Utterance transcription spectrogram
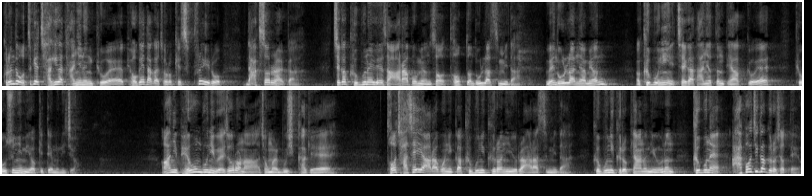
그런데 어떻게 자기가 다니는 교회 벽에다가 저렇게 스프레이로 낙서를 할까? 제가 그분에 대해서 알아보면서 더욱더 놀랐습니다. 왜 놀랐냐면 그분이 제가 다녔던 대학교의 교수님이었기 때문이죠. 아니, 배운 분이 왜 저러나, 정말 무식하게. 더 자세히 알아보니까 그분이 그런 이유를 알았습니다. 그분이 그렇게 하는 이유는 그분의 아버지가 그러셨대요.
